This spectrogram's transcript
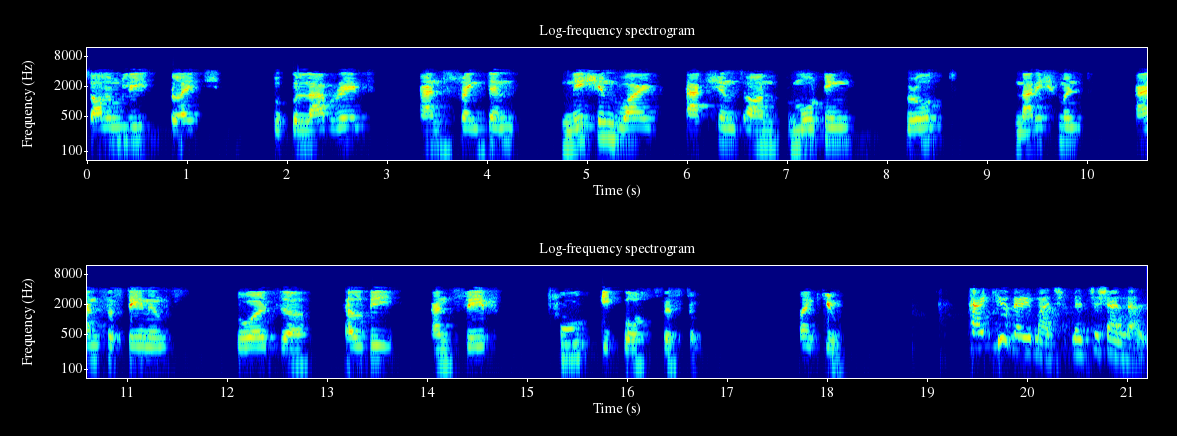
solemnly pledge to collaborate and strengthen nationwide actions on promoting growth, nourishment, and sustenance towards a healthy and safe food ecosystem. Thank you. Thank you very much, Mr. Sanyal,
